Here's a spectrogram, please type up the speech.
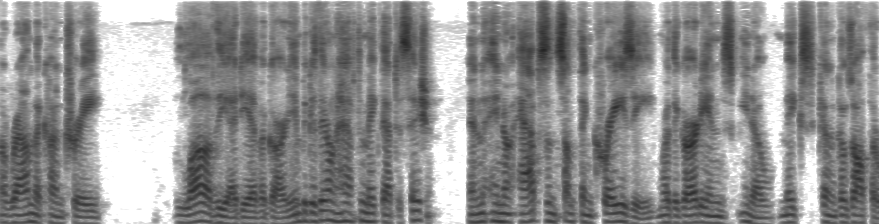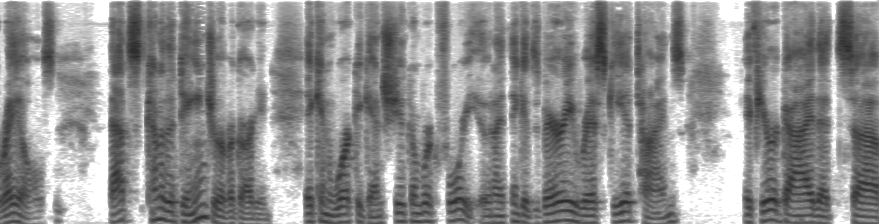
around the country love the idea of a guardian because they don't have to make that decision. And you know, absent something crazy where the guardians, you know, makes kind of goes off the rails, that's kind of the danger of a guardian. It can work against you, it can work for you, and I think it's very risky at times. If you're a guy that's, uh,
